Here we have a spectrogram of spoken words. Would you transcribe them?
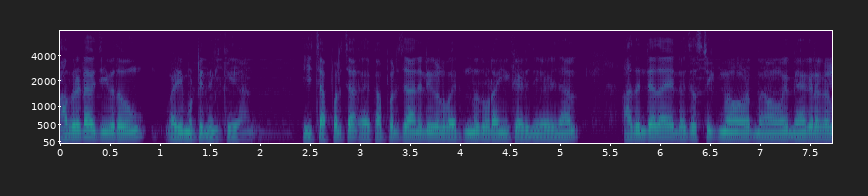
അവരുടെ ജീവിതവും വഴിമുട്ടി നിൽക്കുകയാണ്. ഈ ചപ്പൽ കപ്പൽ ചാനലുകൾ വരുന്നു തുടങ്ങി കഴിഞ്ഞു കഴിഞ്ഞാൽ അതിന്റേതായ ലോജിസ്റ്റിക് മേഖലകൾ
